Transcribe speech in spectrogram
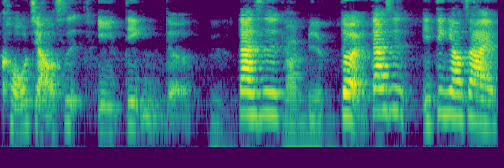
口角是一定的，嗯，但是难免。对，但是一定要在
